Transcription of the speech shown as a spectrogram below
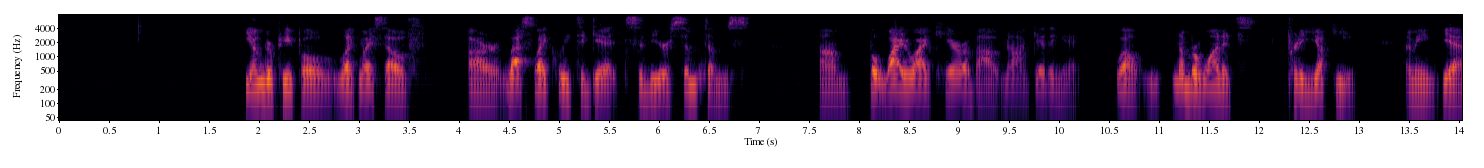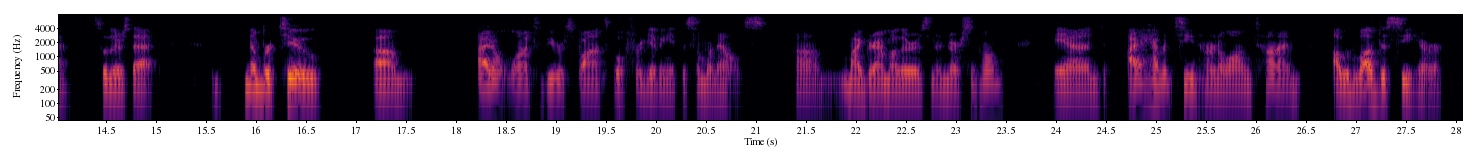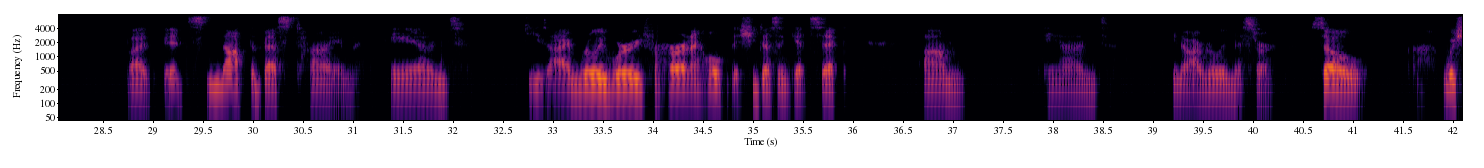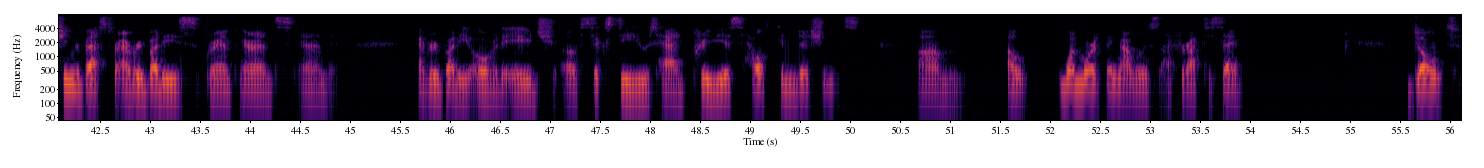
younger people like myself are less likely to get severe symptoms. Um, but why do I care about not getting it? Well, n- number one, it's pretty yucky. I mean, yeah, so there's that. Number two, um, I don't want to be responsible for giving it to someone else. Um, my grandmother is in a nursing home, and I haven't seen her in a long time. I would love to see her, but it's not the best time. And geez, I'm really worried for her, and I hope that she doesn't get sick. Um, and you know, I really miss her. So, uh, wishing the best for everybody's grandparents and everybody over the age of 60 who's had previous health conditions. Um, oh, one more thing I was I forgot to say. Don't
